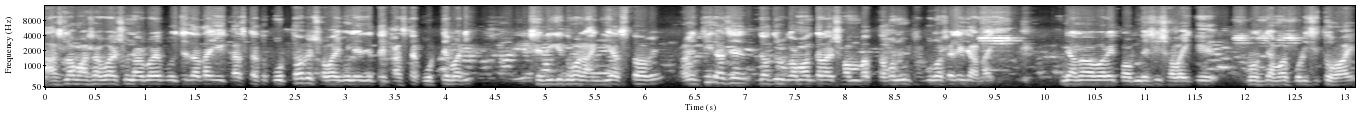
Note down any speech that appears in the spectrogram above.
আসলাম, আসার পরে, শোনার পরে বলছে, দাদা, এই কাজটা তো করতে হবে, সবাই মিলে যাতে কাজটা করতে পারি। সেদিকে তোমার আগিয়ে আসতে হবে। আমি, ঠিক আছে, যতটুকু আমার দ্বারা সম্ভব। তখন আমি ঠাকুরমশাকে জানাই। জানার পরে কম বেশি সবাইকে মধ্যে আমার পরিচিত হয়।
